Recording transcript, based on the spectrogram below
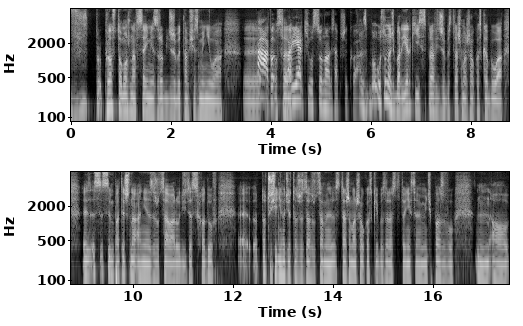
w, pr- prosto można w Sejmie zrobić, żeby tam się zmieniła e, Tak, atmosfera. barierki usunąć na przykład. Usunąć barierki i sprawić, żeby Straż Marszałkowska była e, sympatyczna, a nie zrzucała ludzi ze schodów. E, Oczywiście nie chodzi o to, że zarzucamy Straży Marszałkowskiej, bo zaraz tutaj nie chcemy mieć pozwu mm, o,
